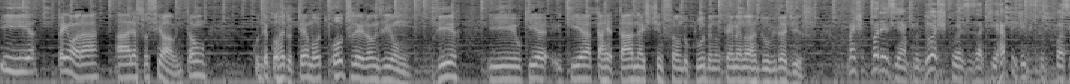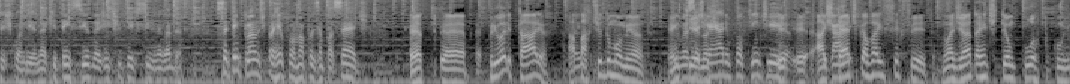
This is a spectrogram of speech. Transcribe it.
e ia penhorar a área social. Então, com o decorrer do tema, outros, outros leilões iam vir e o que, ia, o que ia acarretar na extinção do clube, eu não tenho a menor dúvida disso. Mas, por exemplo, duas coisas aqui, rapidinho que tu possa esconder, né? Que tem sido, a gente teve esse negócio. Você tem planos para reformar, por exemplo, a sede? É, é prioritária a partir do momento em Se vocês que nós, ganharem um pouquinho de. a estética vai ser feita. Não adianta a gente ter um corpo com,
